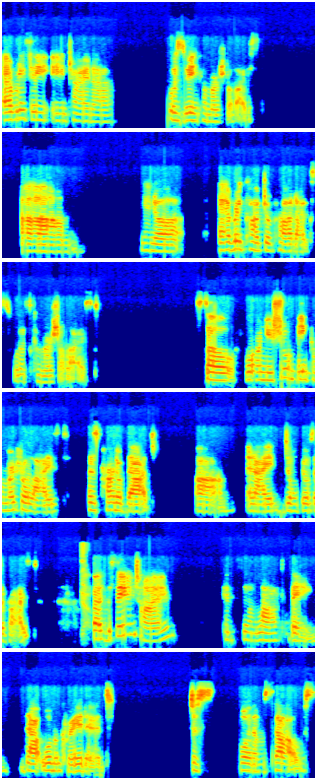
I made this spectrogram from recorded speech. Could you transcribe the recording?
everything in China was being commercialized. Um, you know, every cultural products was commercialized. So for Nushu being commercialized as part of that, um, and I don't feel surprised. Yeah. But at the same time, it's the last thing that women created just for themselves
